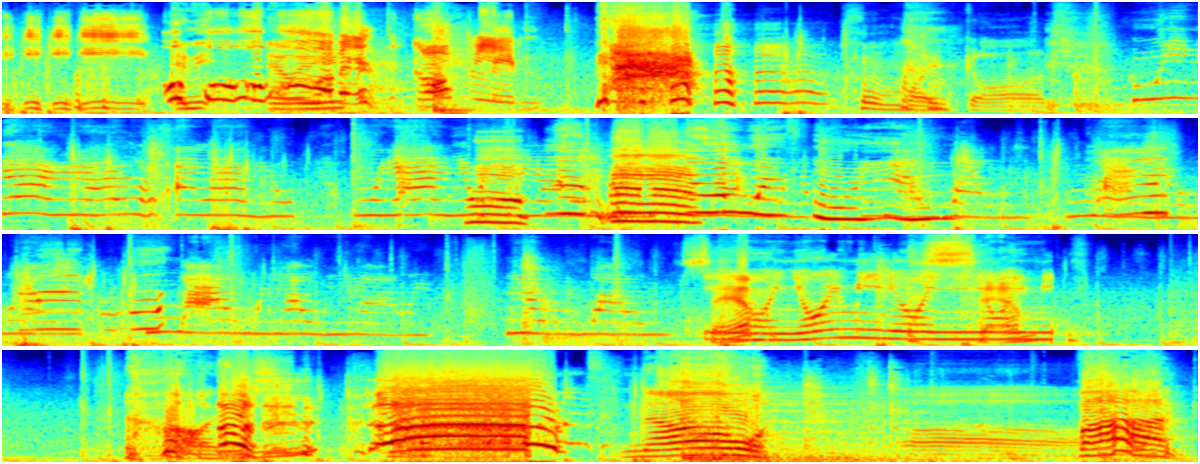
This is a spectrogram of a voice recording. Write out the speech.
And he- oh, and there's the goblin! Oh my god. For you. Sam? Sam? Oh, he's- Oh! no! Oh. Fuck!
